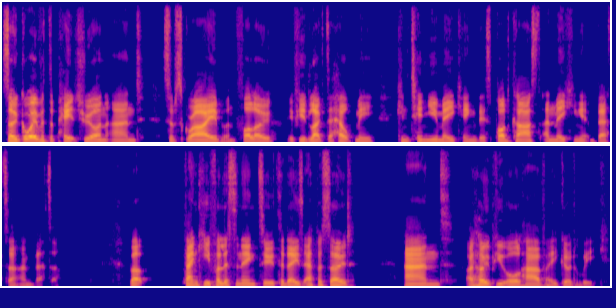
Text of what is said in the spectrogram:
So go over to Patreon and subscribe and follow if you'd like to help me continue making this podcast and making it better and better. But thank you for listening to today's episode, and I hope you all have a good week.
